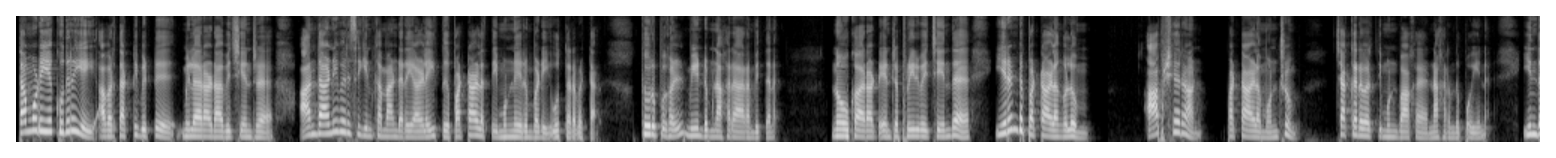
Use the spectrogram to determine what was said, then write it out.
தம்முடைய குதிரையை அவர் தட்டிவிட்டு மிலராடாவிச் என்ற அந்த அணிவரிசையின் கமாண்டரை அழைத்து பட்டாளத்தை முன்னேறும்படி உத்தரவிட்டார். துருப்புகள் மீண்டும் நகர ஆரம்பித்தன. நோகாராட் என்ற பிரிவைச் சேர்ந்த இரண்டு பட்டாளங்களும் ஆப்ஷெரான் பட்டாளம் ஒன்றும் சக்கரவர்த்தி முன்பாக நகர்ந்து போயின. இந்த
